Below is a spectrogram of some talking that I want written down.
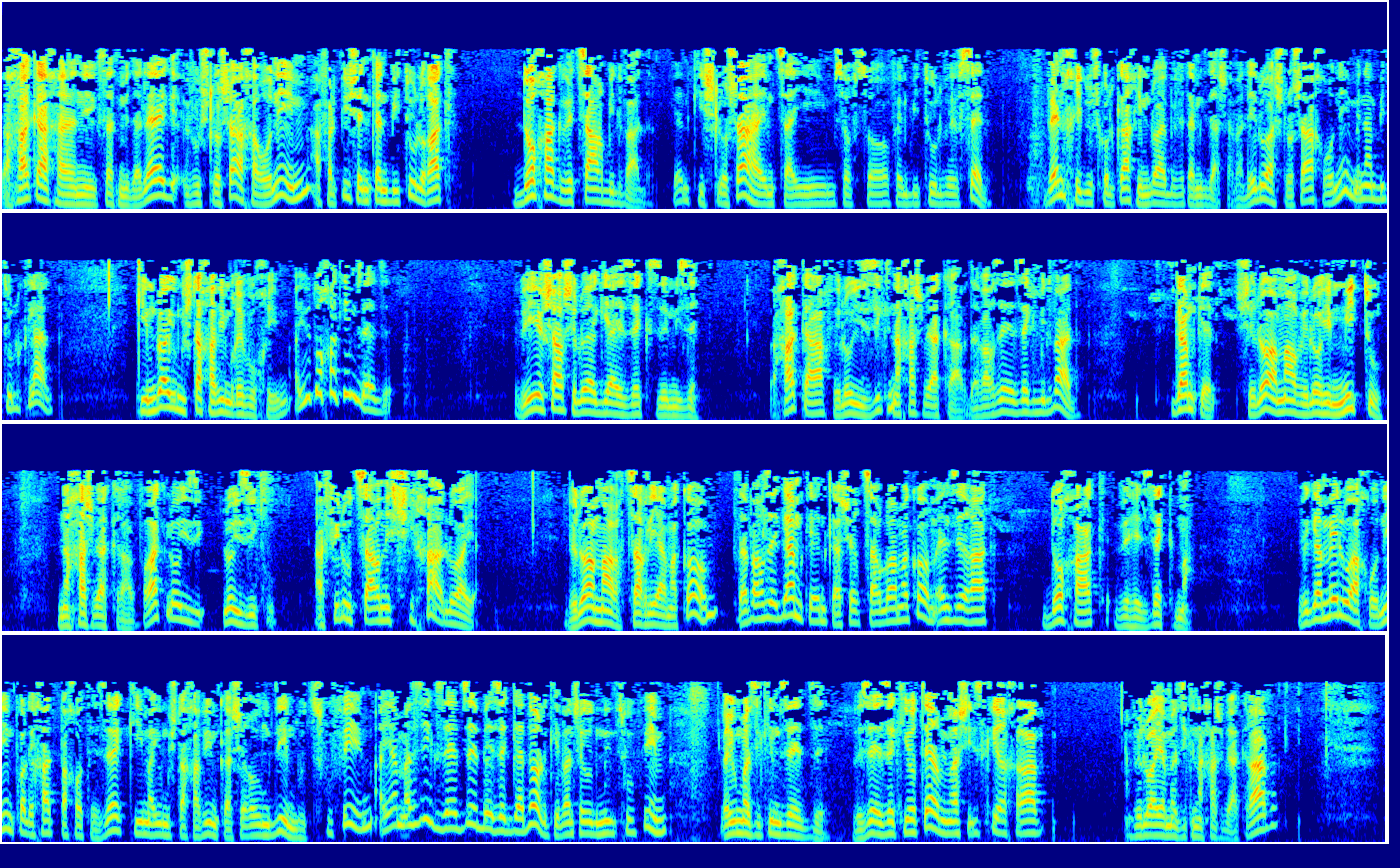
ואחר כך אני קצת מדלג, ושלושה האחרונים, אף על פי שאין כאן ביטול, רק דוחק וצער בלבד. כן? כי שלושה האמצעים סוף סוף הם ביטול והפסד. ואין חידוש כל כך אם לא היה בבית המקדש. אבל אלו השלושה האחרונים אינם ביטול כלל. כי אם לא היו משתחווים רווחים, היו דוחקים זה את זה. ואי אפשר שלא יגיע היזק זה מזה. ואחר כך, ולא הזיק נחש ועקרב, דבר זה היזק בלבד. גם כן, שלא אמר ולא המיתו נחש ועקרב, רק לא, הזיק, לא הזיקו. אפילו צר נשיכה לא היה. ולא אמר צר לי המקום, דבר זה גם כן, כאשר צר לו המקום, אין זה רק דוחק והזק מה. וגם אלו האחרונים, כל אחד פחות היזק, כי אם היו משתחווים כאשר היו עומדים וצפופים, היה מזיק זה את זה בהיזק גדול, כיוון שהיו עומדים צפופים, היו מזיקים זה את זה. וזה היזק יותר ממה שהזכיר אחריו, ולא היה מזיק נחש ועקרב,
